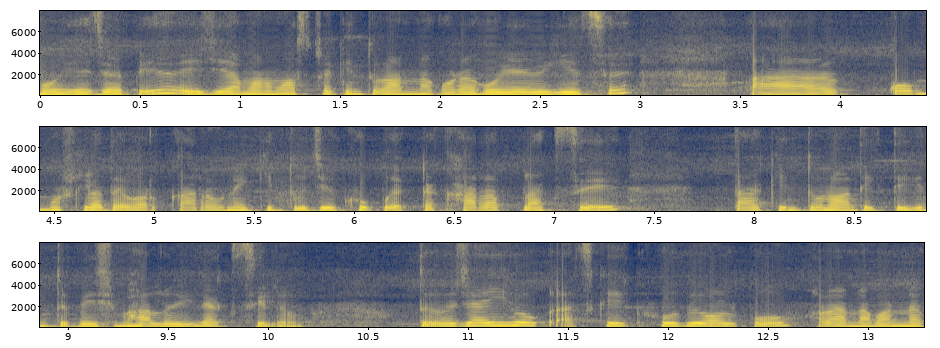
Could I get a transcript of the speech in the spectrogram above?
হয়ে যাবে। এই যে আমার মাছটা কিন্তু রান্না করা হয়ে গেছে। আর কম মশলা দেওয়ার কারণে কিন্তু যে খুব একটা খারাপ লাগছে, তা কিন্তু না দেখতে কিন্তু বেশ ভালোই লাগছিল। তো যাই হোক, আজকে খুবই অল্প রান্নাবান্না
